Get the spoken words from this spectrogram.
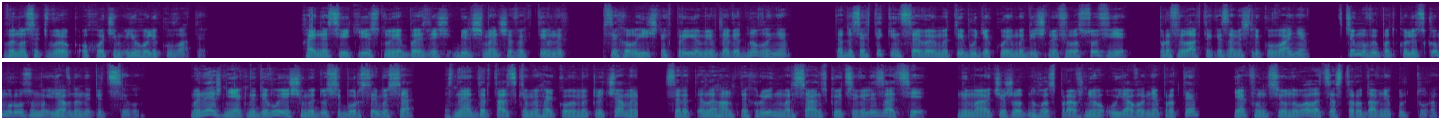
виносить вирок охочим його лікувати. Хай на світі існує безліч більш-менш ефективних психологічних прийомів для відновлення, та досягти кінцевої мети будь-якої медичної філософії, профілактики замість лікування, в цьому випадку людському розуму явно не під силу. Мене ж ніяк не дивує, що ми досі борсаємося з неандертальськими гайковими ключами серед елегантних руїн марсіанської цивілізації, не маючи жодного справжнього уявлення про те, як функціонувала ця стародавня культура.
